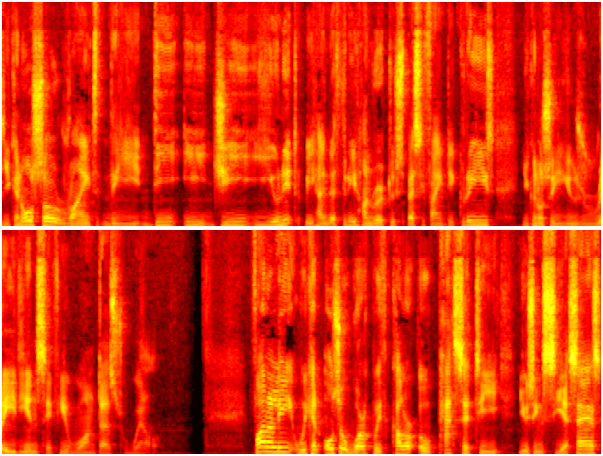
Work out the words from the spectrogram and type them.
You can also write the DEG unit behind the 300 to specify degrees. You can also use radians if you want as well. Finally, we can also work with color opacity using CSS.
